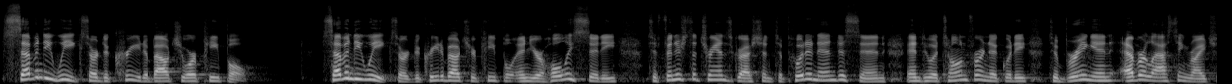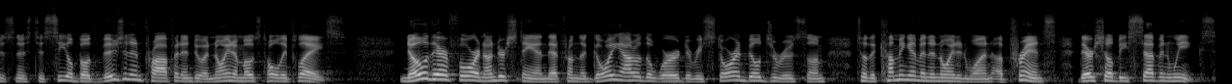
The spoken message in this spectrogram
70 weeks are decreed about your people. 70 weeks are decreed about your people in your holy city to finish the transgression, to put an end to sin, and to atone for iniquity, to bring in everlasting righteousness, to seal both vision and prophet, and to anoint a most holy place. Know therefore and understand that from the going out of the word to restore and build Jerusalem till the coming of an anointed one, a prince, there shall be seven weeks.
